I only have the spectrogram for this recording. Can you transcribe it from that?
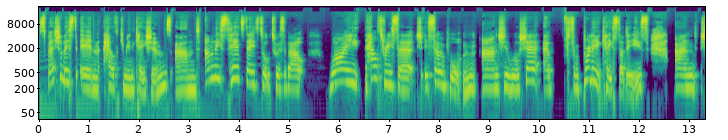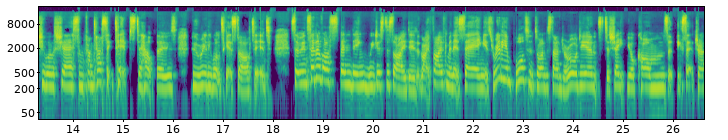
specialist in health communications, and Annalise is here today to talk to us about why health research is so important, and she will share a some brilliant case studies and she will share some fantastic tips to help those who really want to get started. So instead of us spending, we just decided like five minutes saying it's really important to understand your audience, to shape your comms, etc.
